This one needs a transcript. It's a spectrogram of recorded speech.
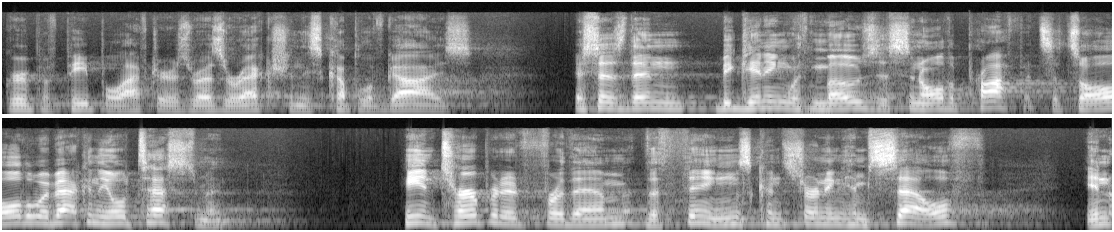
group of people after his resurrection, these couple of guys. It says, then beginning with Moses and all the prophets, it's all the way back in the Old Testament. He interpreted for them the things concerning himself in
